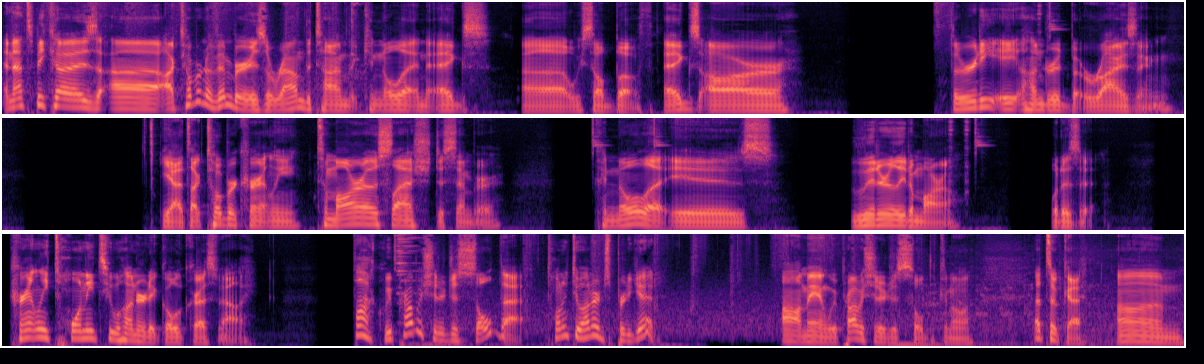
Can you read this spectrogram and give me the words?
And that's because uh, October, November is around the time that canola and eggs, uh, we sell both. Eggs are 3,800 but rising. Yeah, it's October currently. Tomorrow slash December. Canola is literally tomorrow. What is it? Currently 2,200 at Goldcrest Valley. Fuck, we probably should have just sold that. 2,200 is pretty good. Oh man, we probably should have just sold the canola. That's okay. Um,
